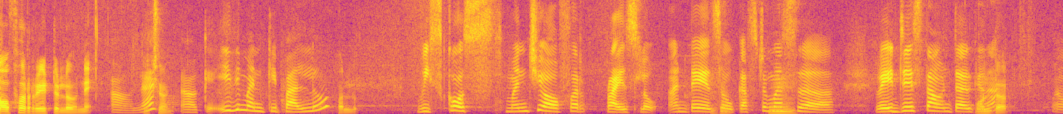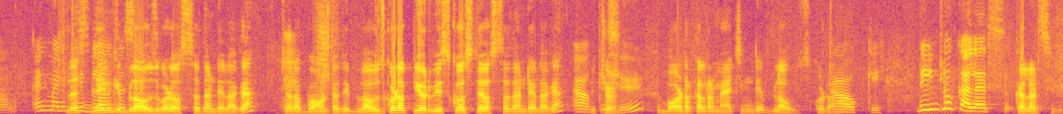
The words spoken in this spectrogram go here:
ఆఫర్ అవునా? ఓకే ఇది మనకి పళ్ళు. పళ్ళు. విస్కోస్ మంచి ఆఫర్ ప్రైస్లో అంటే సో కస్టమర్స్ వెయిట్ చేస్తూ ఉంటారు కదా. అండ్ మనకి దీనికి బ్లౌజ్ కూడా వస్తుందండి ఇలాగా. చాలా బాగుంటది. బ్లౌజ్ కూడా ప్యూర్ విస్కోస్ తే వస్తుందండి ఇలాగా. చూడండి. బార్డర్ కలర్ మ్యాచింగ్ దే బ్లౌజ్ కూడా. ఓకే దీంట్లో కలర్స్. కలర్స్ ఇవి.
